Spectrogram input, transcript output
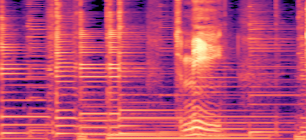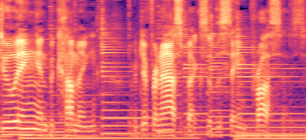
To me, doing and becoming are different aspects of the same process.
